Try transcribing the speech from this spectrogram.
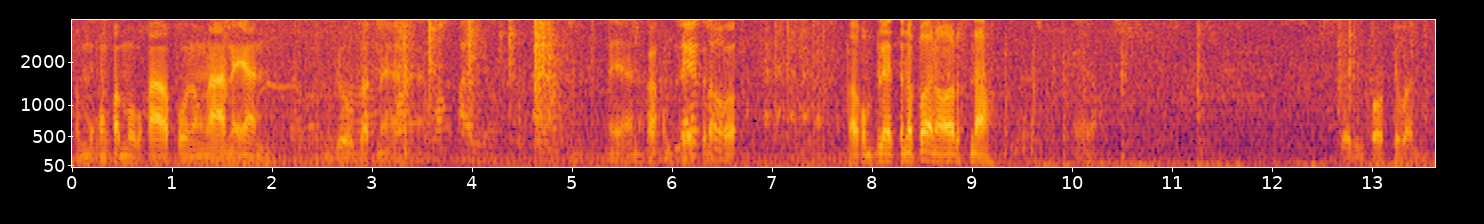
Kamukhang kamukha po ng nanay yan. Bluebar na yan. ah. Ayan, nakakompleto na po. Nakakompleto na po. Anong oras na? Ayan. o. 7.41.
